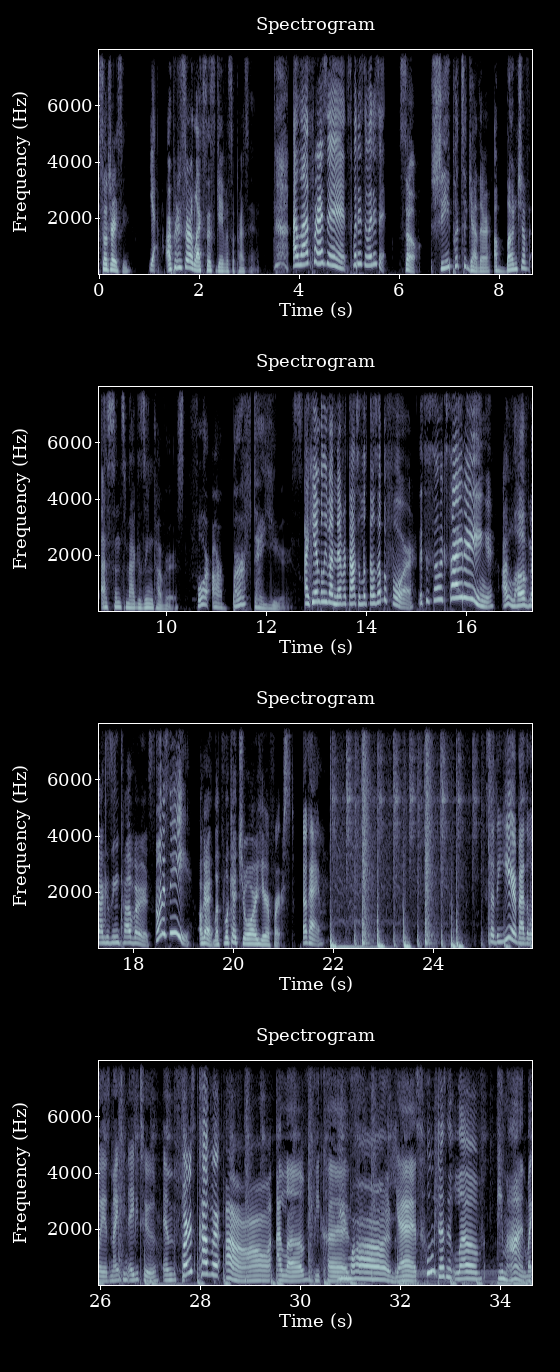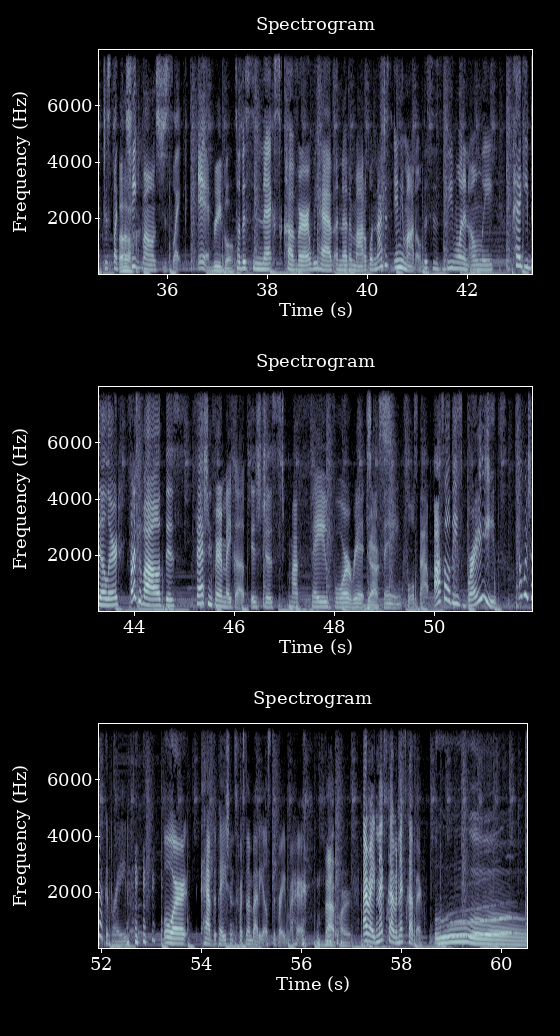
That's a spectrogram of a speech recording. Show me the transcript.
So Tracy, Yeah. our producer Alexis gave us a present. I love presents. What is it? What is it? So she put together a bunch of Essence magazine covers for our birthday years. I can't believe I never thought to look those up before. This is so exciting. I love magazine covers. I want to see. Okay, let's look at your year first. Okay. So the year, by the way, is 1982, and the first cover, oh, I love because Iman. yes, who doesn't love Iman? Like just like the cheekbones, just like eh. Regal. So this next cover, we have another model, but not just any model. This is the one and only Peggy Dillard. First of all, this fashion fair makeup is just my favorite Yes. thing. Full stop. Also, these braids. I wish I could braid, or have the patience for somebody else to braid my hair. that part. All right, next cover, next cover. Ooh.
